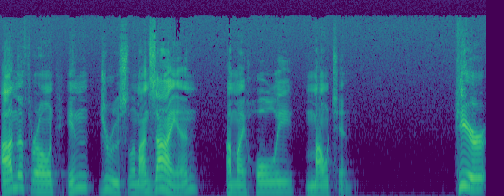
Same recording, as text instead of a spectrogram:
on the throne in Jerusalem, on Zion, on my holy mountain. Here,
